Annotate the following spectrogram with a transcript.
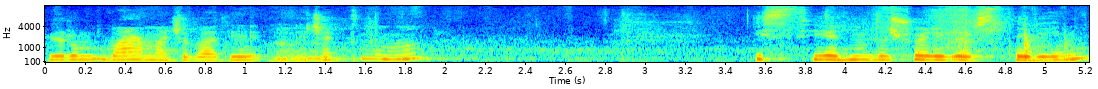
Yorum var mı acaba diye bakacaktım ama. İsteyelim de şöyle göstereyim.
